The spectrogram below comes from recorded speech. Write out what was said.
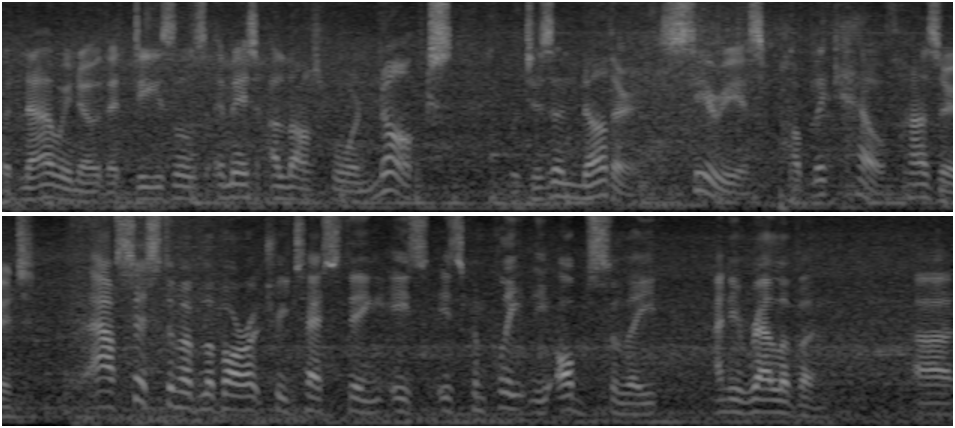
But now we know that diesels emit a lot more NOx, which is another serious public health hazard. Our system of laboratory testing is, is completely obsolete and irrelevant. Uh,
